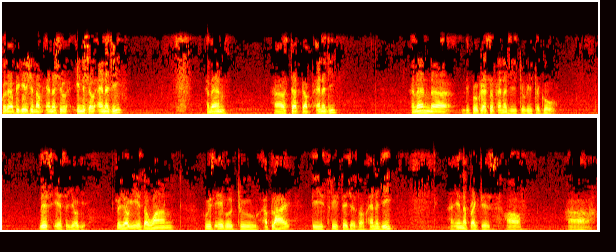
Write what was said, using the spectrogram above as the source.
with the application of initial, initial energy, and then uh, stepped up energy, and then uh, the progressive energy to reach the goal. This is a yogi. So yogi is the one who is able to apply these three stages of energy uh, in the practice of uh,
